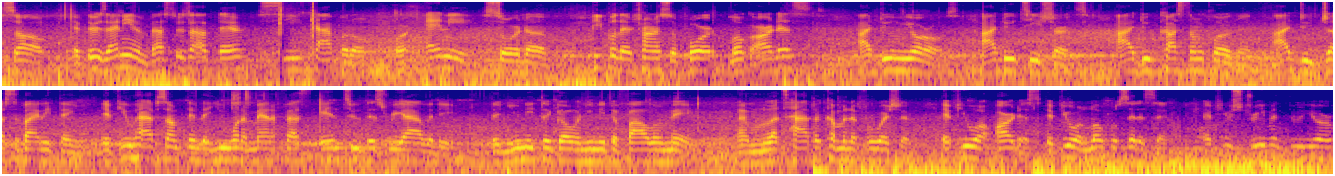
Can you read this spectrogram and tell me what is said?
So if there's any investors out there, seed capital, or any sort of people that are trying to support local artists, I do murals, I do t-shirts, I do custom clothing, I do just about anything. If you have something that you want to manifest into this reality, then you need to go and you need to follow me. And let's have it come into fruition. If you are an artist, if you are a local citizen, if you are streaming through your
